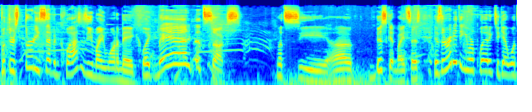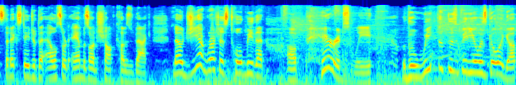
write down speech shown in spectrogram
but there's 37 classes you might want to make. Like, man, that sucks. Let's see, uh, Biscuit Might says, Is there anything you were planning to get once the next stage of the Elsword Amazon shop comes back? Now, GM Rush has told me that, apparently, the week that this video is going up,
